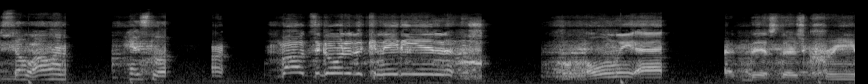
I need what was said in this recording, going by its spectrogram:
So all in his look. About to go into the Canadian. Only at, at this, there's cream.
